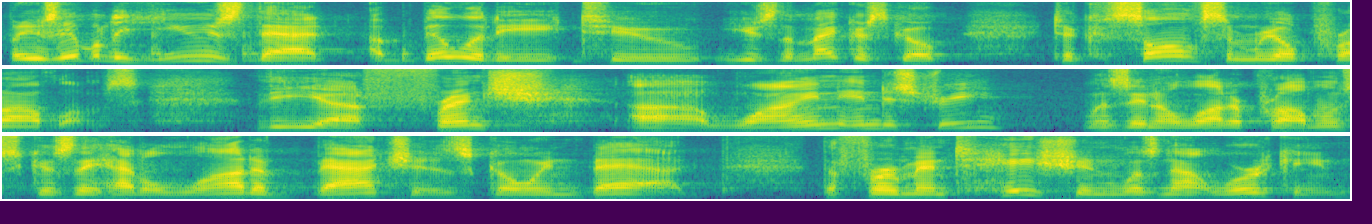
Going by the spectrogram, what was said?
But he was able to use that ability to use the microscope to solve some real problems. The uh, French uh, wine industry was in a lot of problems because they had a lot of batches going bad. The fermentation was not working.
